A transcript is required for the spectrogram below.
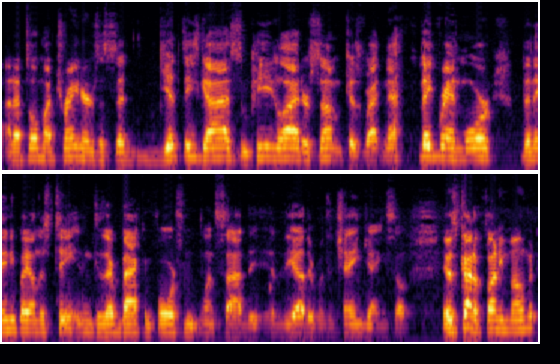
and I told my trainers, I said, get these guys some Pedialyte or something because right now they ran more than anybody on this team because they're back and forth from one side to the other with the chain gang. So it was kind of funny moment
